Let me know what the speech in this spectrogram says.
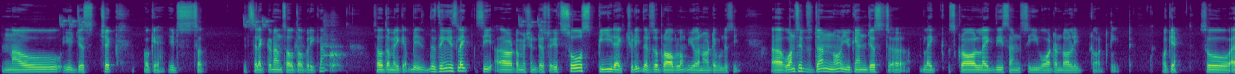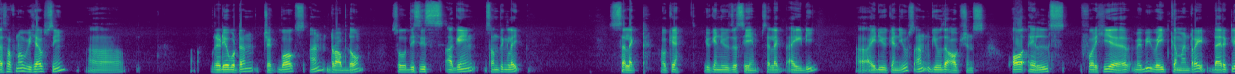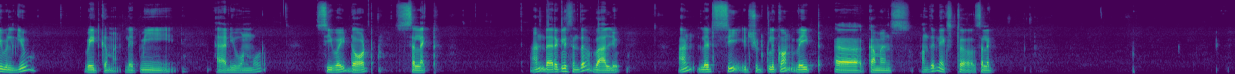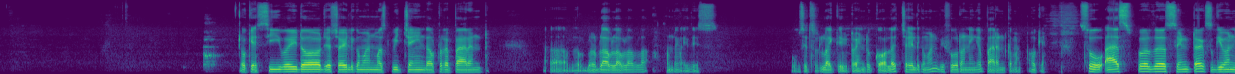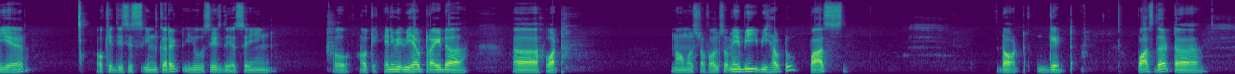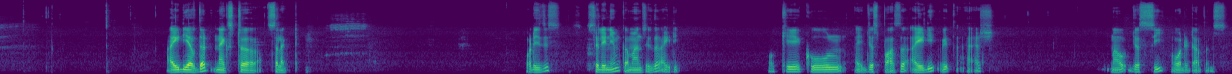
Now you just check. Okay it's it's selected on South Africa South America. The thing is like, see automation tester, it's so speed actually, that's a problem, you are not able to see. Uh, once it's done, no, you can just uh, like scroll like this and see what and all it got clicked. Okay, so as of now, we have seen uh, radio button, checkbox and drop down. So this is again something like select. Okay, you can use the same select ID, uh, ID you can use and give the options or else for here maybe wait command right? Directly will give wait command. Let me add you one more. Cy dot select. And directly send the value. And let's see it should click on wait uh, commands on the next uh, select. Okay cy dot your child command must be chained after a parent uh, blah, blah blah blah blah. Something like this. Oops it's like you're trying to call a child command before running a parent command. Okay. So as per the syntax given here okay this is incorrect. Usage they are saying oh okay. Anyway we have tried uh, uh, what? Normal stuff also. Maybe we have to pass dot get. Pass that uh, id of that next uh, select. What is this? Selenium commands is the id okay cool. I just pass the id with hash. Now just see what it happens.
